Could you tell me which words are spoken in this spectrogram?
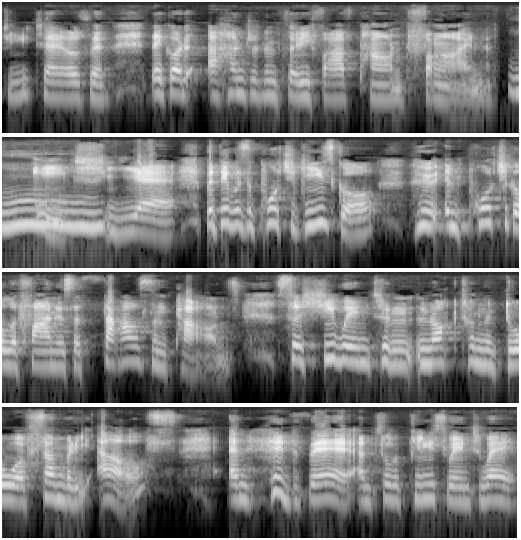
details and they got a 135 pound fine Ooh. each yeah but there was a portuguese girl who in portugal the fine is a thousand pounds so she went and knocked on the door of somebody else and hid there until the police went away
